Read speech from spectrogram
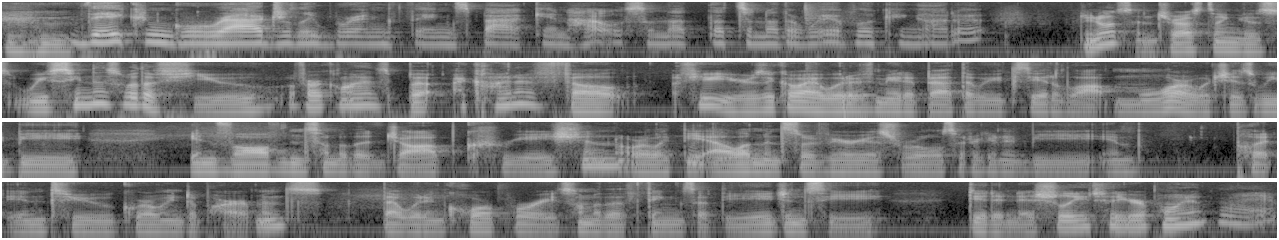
mm-hmm. they can gradually bring things back in house, and that, that's another way of looking at it. Do you know what's interesting is we've seen this with a few of our clients, but I kind of felt a few years ago I would have made a bet that we'd see it a lot more, which is we'd be involved in some of the job creation or like the mm-hmm. elements of various roles that are going to be in, put into growing departments that would incorporate some of the things that the agency did initially. To your point, Right.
